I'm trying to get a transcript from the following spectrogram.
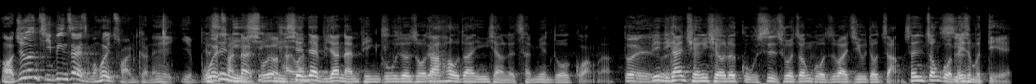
哦，就算疾病再怎么会传，可能也也不可是你会传在所有现你现在比较难评估，就是说它对后端影响的层面多广了。对对因为你看全球的股市，除了中国之外，几乎都涨，甚至中国也没什么跌。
